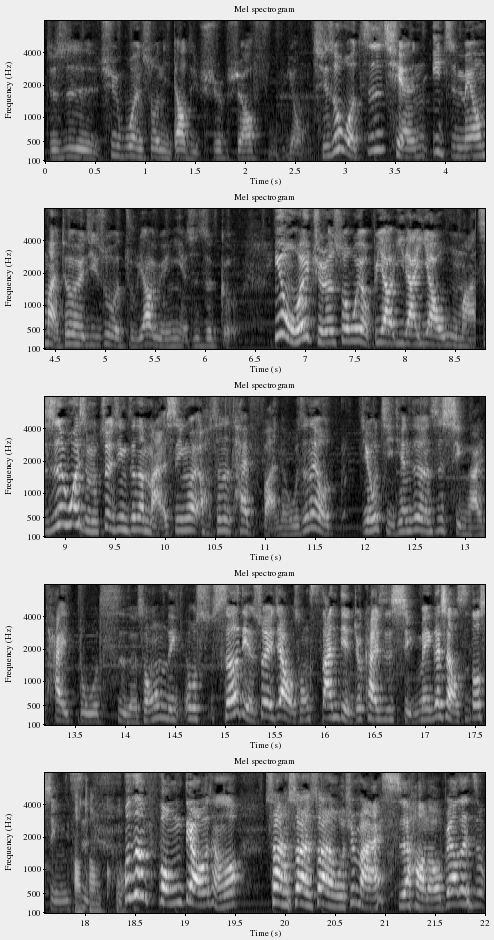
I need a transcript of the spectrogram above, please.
就是去问说你到底需不需要服用。其实我之前一直没有买褪黑激素的主要原因也是这个，因为我会觉得说我有必要依赖药物吗？只是为什么最近真的买，是因为哦，真的太烦了，我真的有有几天真的是醒来太多次了，从零我十二点睡觉，我从三点就开始醒，每个小时都醒一次，好痛苦，我真的疯掉。我想说。算了算了算了，我去买来吃好了，我不要再做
